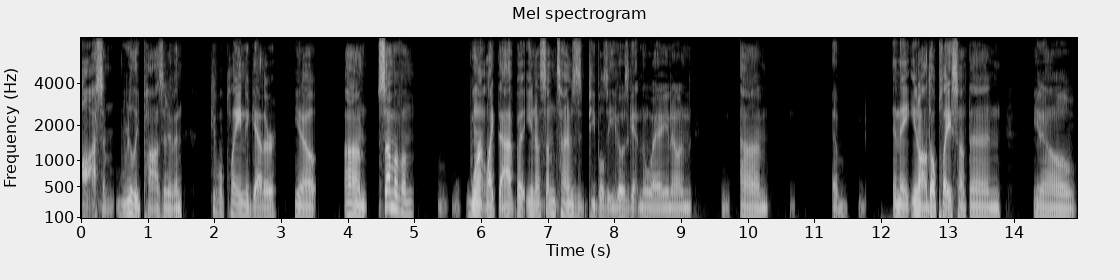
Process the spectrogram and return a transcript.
awesome, really positive, and people playing together. You know, um, some of them weren't like that, but you know, sometimes people's egos get in the way. You know, and um, uh, and they, you know, they'll play something, you know,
